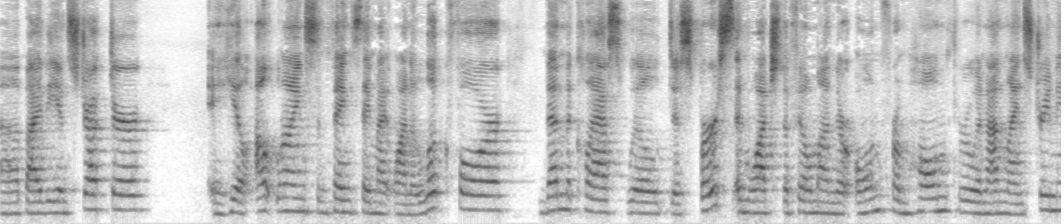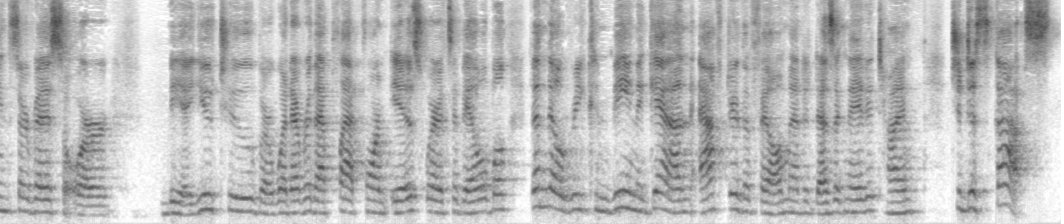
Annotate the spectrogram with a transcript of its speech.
uh, by the instructor. He'll outline some things they might want to look for. Then the class will disperse and watch the film on their own from home through an online streaming service or via YouTube or whatever that platform is where it's available. Then they'll reconvene again after the film at a designated time to discuss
